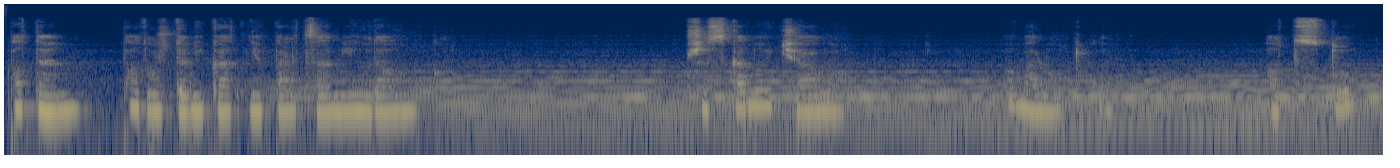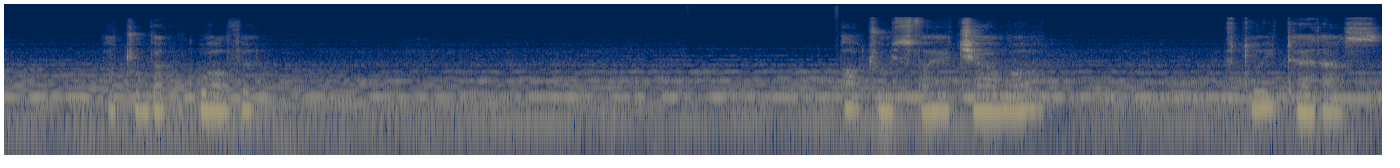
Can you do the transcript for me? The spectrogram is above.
Potem porusz delikatnie palcami rąk. Przeskanuj ciało pomalutku. Od stóp po czubek głowy. Poczuj swoje ciało w tu i teraz.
